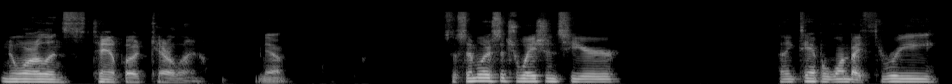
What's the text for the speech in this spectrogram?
New Orleans, Tampa, Carolina. Yeah. So similar situations here. I think Tampa won by three.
